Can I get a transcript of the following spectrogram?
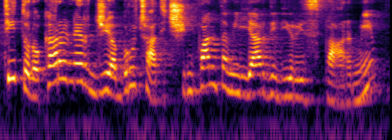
titolo Caro Energia bruciati 50 miliardi di risparmi,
